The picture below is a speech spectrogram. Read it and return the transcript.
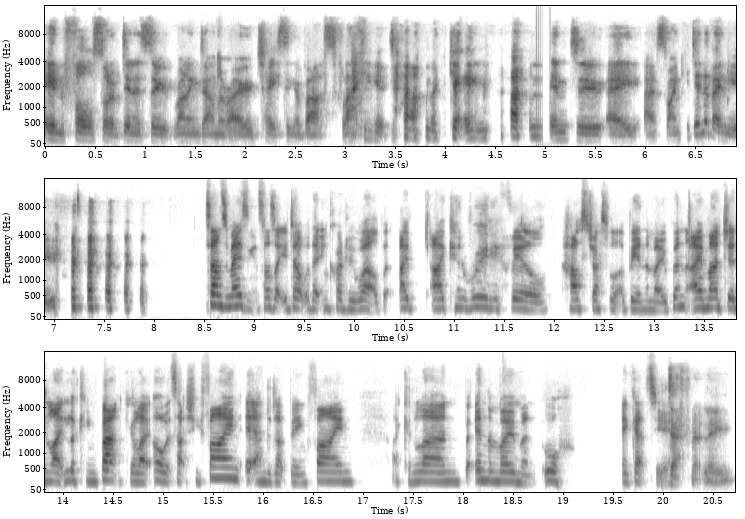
in full sort of dinner suit, running down the road, chasing a bus, flagging it down, and getting into a, a swanky dinner venue. sounds amazing. It sounds like you dealt with it incredibly well, but I I can really feel how stressful it would be in the moment. I imagine like looking back, you're like, oh, it's actually fine. It ended up being fine. I can learn, but in the moment, oh, it gets you. Definitely.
